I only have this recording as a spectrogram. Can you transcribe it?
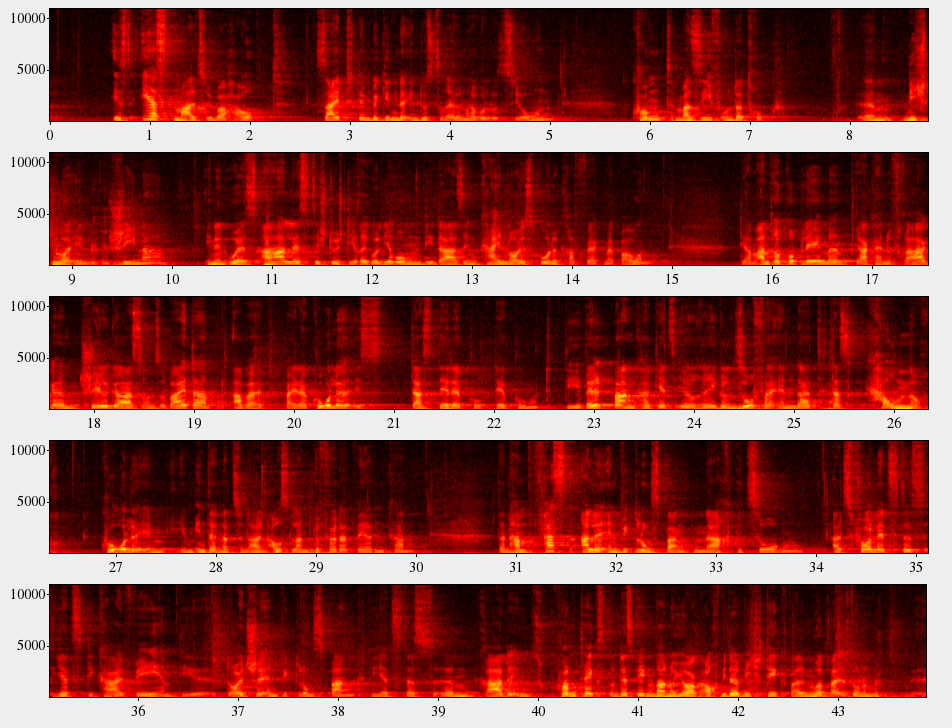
ist erstmals überhaupt seit dem Beginn der industriellen Revolution kommt massiv unter Druck. Ähm, nicht nur in China, In den USA lässt sich durch die Regulierungen, die da sind, kein neues Kohlekraftwerk mehr bauen. Die haben andere Probleme, gar keine Frage, Shellgas und so weiter, aber bei der Kohle ist das der, der, der Punkt. Die Weltbank hat jetzt ihre Regeln so verändert, dass kaum noch Kohle im, im internationalen Ausland gefördert werden kann. Dann haben fast alle Entwicklungsbanken nachgezogen. Als vorletztes jetzt die KfW, die Deutsche Entwicklungsbank, die jetzt das ähm, gerade im Kontext, und deswegen war New York auch wieder wichtig, weil nur bei so einem,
